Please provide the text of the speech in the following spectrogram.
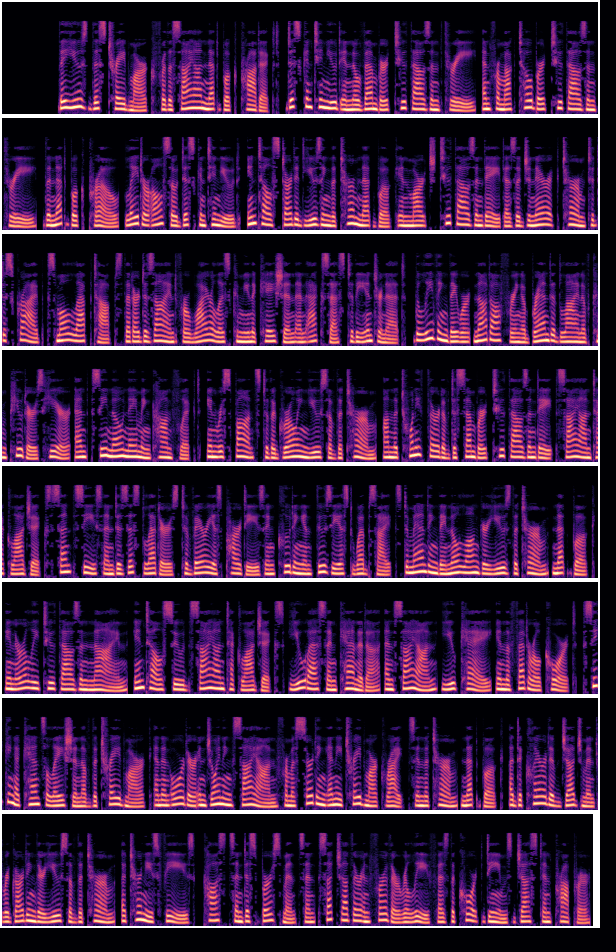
They used this trademark for the Psion Netbook product, discontinued in November 2003, and from October 2003, the Netbook Pro, later also discontinued. Intel started using the term netbook in March 2008 as a generic term to describe small laptops that are designed for wireless communication and access to the Internet, believing they were not offering a branded line of computers here and see no naming conflict. In response to the growing use of the term, on 23 December 2008 Psion Teklogix sent cease and desist letters to various parties including enthusiast websites demanding they no longer use the term netbook. In early 2009, Intel sued Psion Teklogix US and Canada and Psion UK in the federal court, seeking a cancellation of the trademark and an order enjoining Psion from asserting any trademark rights in the term netbook, a declarative judgment regarding their use of the term, attorney's fees, costs and disbursements and such other and further relief as the court deems just and proper.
